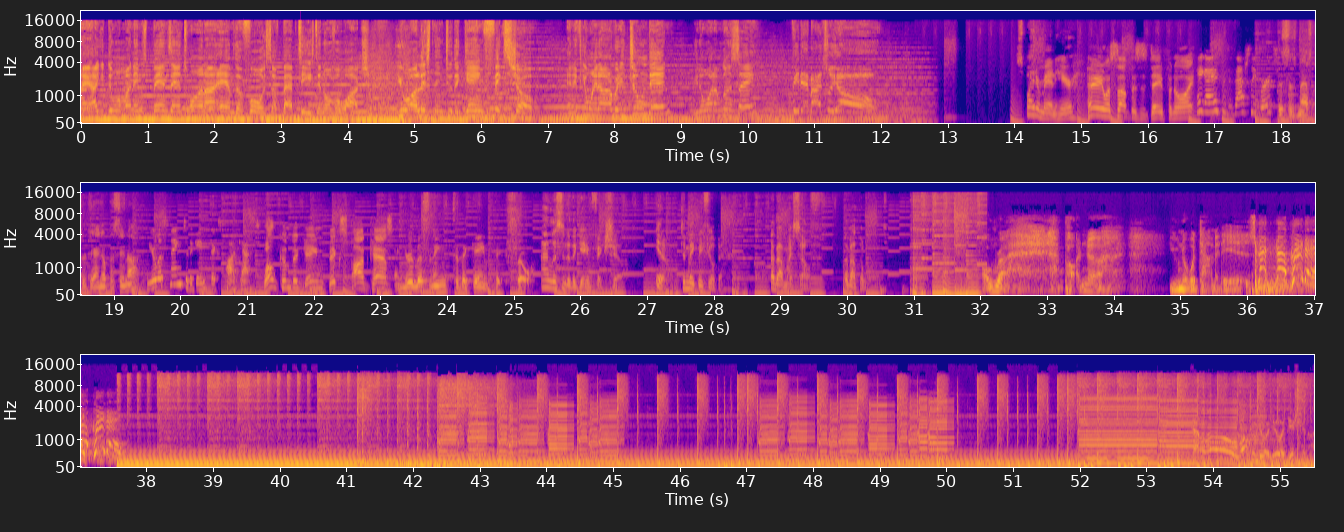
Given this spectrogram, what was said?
Hey, how you doing? My name is Benz Antoine. I am the voice of Baptiste in Overwatch. You are listening to the Game Fix Show. And if you ain't already tuned in, you know what I'm gonna say? Fide Batsuyo! Spider Man here. Hey, what's up? This is Dave Fenoy. Hey guys, this is Ashley Burch. This is Master Daniel Pesina. You're listening to the Game Fix Podcast. Welcome to Game Fix Podcast. And you're listening to the Game Fix Show. I listen to the Game Fix Show, you know, to make me feel better about myself, about the world. All right, partner. You know what time it is. Let's go, Payday! Payday!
